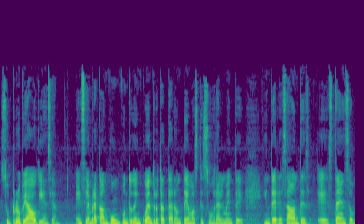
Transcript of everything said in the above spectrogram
su propia audiencia. En Siembra Cancún, punto de encuentro, trataron temas que son realmente interesantes, extensos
